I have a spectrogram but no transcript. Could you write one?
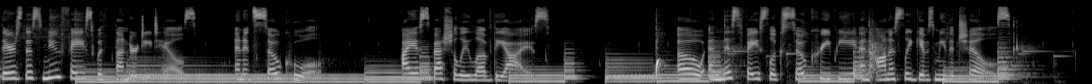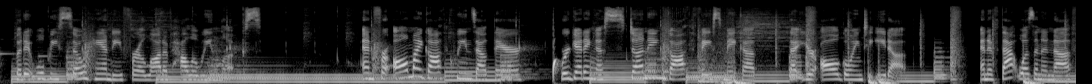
There's this new face with thunder details, and it's so cool. I especially love the eyes. Oh, and this face looks so creepy and honestly gives me the chills. But it will be so handy for a lot of Halloween looks. And for all my goth queens out there, we're getting a stunning goth face makeup that you're all going to eat up. And if that wasn't enough,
